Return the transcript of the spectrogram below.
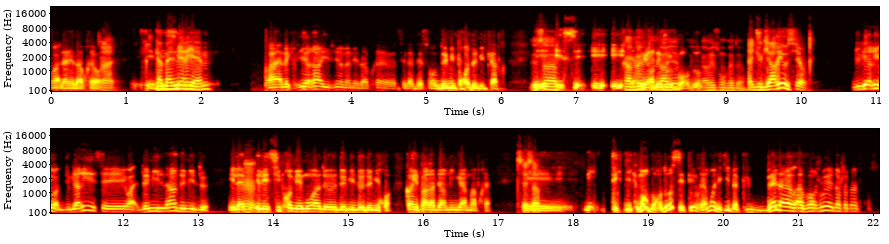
Ouais, l'année d'après. Ouais. Ouais. Kamel Meriem. Ouais, avec Riera, il vient l'année d'après, euh, c'est la DES en 2003-2004. C'est Et, et, c'est et, et regardez jouer Bordeaux. Il a raison, Reda. Il y a du Gary aussi. hein. Dugarry, ouais, Dugarry, c'est ouais, 2001-2002. Et, la- Mm. et les six premiers mois de 2002-2003, quand il part à Birmingham après. C'est ça. Mais techniquement, Bordeaux, c'était vraiment l'équipe la plus belle à avoir joué dans le championnat de France.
